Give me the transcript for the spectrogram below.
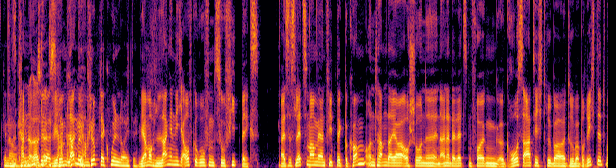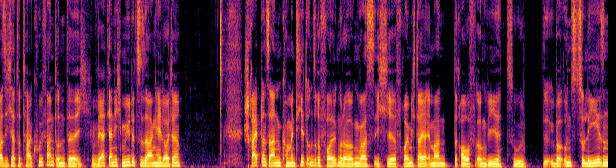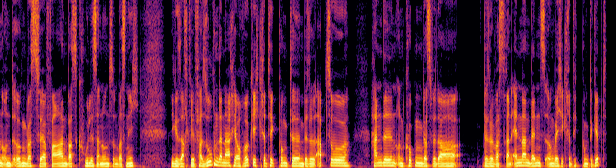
Genau. Das kann, also, wir haben lang, wir haben, Club der coolen Leute. Wir haben auch lange nicht aufgerufen zu Feedbacks. Also das letzte Mal haben wir ein Feedback bekommen und haben da ja auch schon äh, in einer der letzten Folgen äh, großartig drüber, drüber berichtet, was ich ja total cool fand. Und äh, ich werde ja nicht müde zu sagen, hey Leute, schreibt uns an, kommentiert unsere Folgen oder irgendwas. Ich äh, freue mich da ja immer drauf, irgendwie zu über uns zu lesen und irgendwas zu erfahren, was cool ist an uns und was nicht. Wie gesagt, wir versuchen danach ja auch wirklich Kritikpunkte ein bisschen abzuhandeln und gucken, dass wir da bisschen was dran ändern, wenn es irgendwelche Kritikpunkte gibt.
